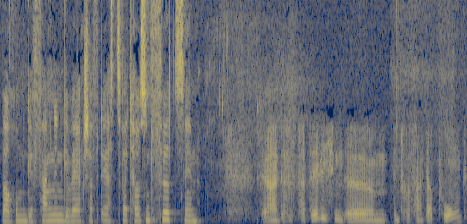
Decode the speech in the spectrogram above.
Warum Gefangenengewerkschaft erst 2014? Ja, das ist tatsächlich ein ähm, interessanter Punkt.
